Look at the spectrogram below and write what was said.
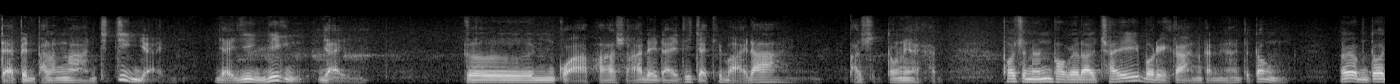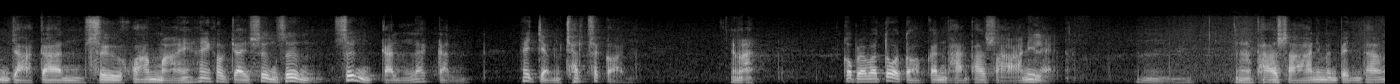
แต่เป็นพลังงานที่ยิ่งใหญ่ ใหญ่ยิ่งยิ่งใหญ่ เกินกว่าภาษาใด ๆ ที่จะอธิบายได้ภาษาตรงนี้ครับ เพราะฉะนั้นพอเวลาใช้บริการกันเนี่ยจะต้องเริ่มต้นจากการสื่อความหมายให้เข้าใจซึ่งซึ่งซึ่งกันและกัน ให้แจ่มชัดซะก่อนใช่ไหมก็แปลว่าโต้ตอบกันผ่านภาษานี่แหละภาษานี่มันเป็นทั้ง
